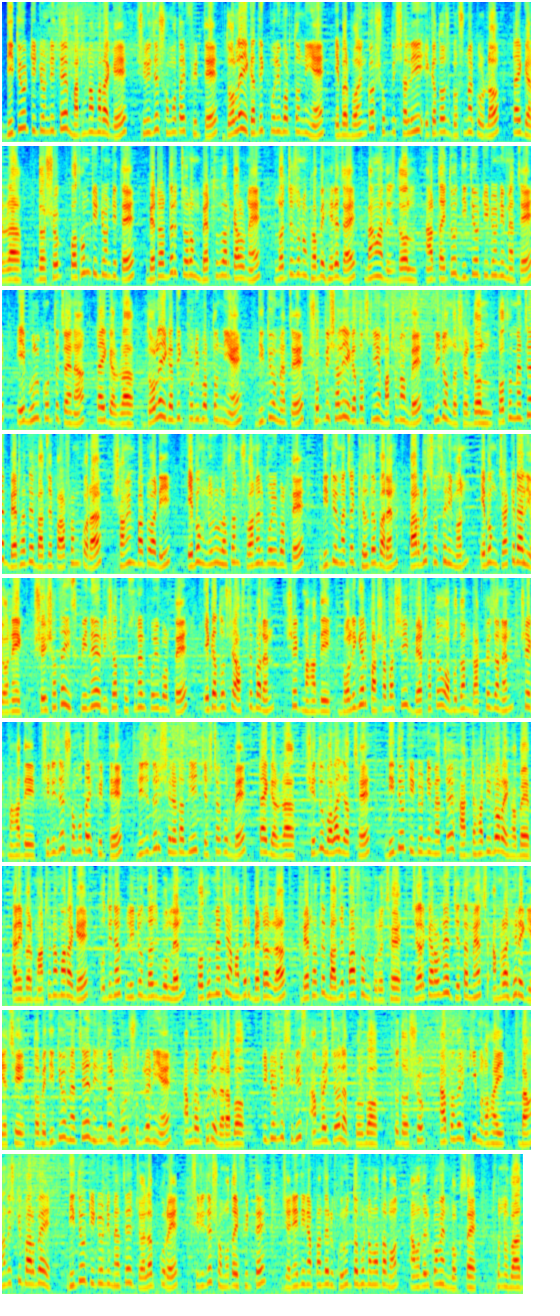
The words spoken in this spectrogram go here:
দ্বিতীয় টি টোয়েন্টিতে মাঠে নামার আগে সিরিজের সমতায় ফিরতে দলে একাধিক পরিবর্তন নিয়ে এবার ভয়ঙ্কর শক্তিশালী একাদশ ঘোষণা করল টাইগাররা। দর্শক, প্রথম টি টোয়েন্টিতে ব্যাটারদের চরম ব্যর্থতার কারণে লজ্জাজনকভাবে হেরে যায় বাংলাদেশ দল। আর তাই তো দ্বিতীয় টি টোয়েন্টি ম্যাচে এই ভুল করতে চায় না টাইগাররা। দলে একাধিক পরিবর্তন নিয়ে দ্বিতীয় ম্যাচে শক্তিশালী একাদশ নিয়ে মাঠে নামবে লিটন দাসের দল। প্রথম ম্যাচে ব্যাট হাতে বাজে পারফর্ম করা শামীম পাটোয়ারি এবং নুরুল হাসান সোহানের পরিবর্তে দ্বিতীয় ম্যাচে খেলতে পারেন পারভেজ হোসেন ইমন এবং জাকির আলী অনেক। সেই সাথে স্পিনে রিশাদ হোসেনের পরিবর্তে একাদশে আসতে পারেন শেখ মাহাদি। বোলিংয়ের পাশাপাশি ব্যাট হাতেও অবদান রাখতে জানেন শেখ মাহাদি। সিরিজের সমতায় ফিরতে নিজেদের সেরাটা দিয়েই চেষ্টা করবে টাইগাররা। সেতু বলা যাচ্ছে, দ্বিতীয় টি টোয়েন্টি ম্যাচে হাড্ডাহাড্ডি লড়াই হবে। আর এবার মাঠে নামার আগে অধিনায়ক লিটন দাস বললেন, প্রথম ম্যাচে আমাদের ব্যাটাররা ব্যাট হাতে বাজে পারফর্ম করেছে। যার কারণে জেতা ম্যাচ আমরা হেরে গিয়েছি। তবে দ্বিতীয় ম্যাচে নিজেদের ভুল শুধরে নিয়ে আমরা ঘুরে দাঁড়াবো। টি টোয়েন্টি সিরিজ আমরাই জয়লাভ করব। তো দর্শক, আপনাদের কি মনে হয়, বাংলাদেশ কি পারবে দ্বিতীয় টি টোয়েন্টি ম্যাচে জয়লাভ করে সিরিজের সমতায় ফিরতে? জানিয়ে দিন আপনাদের গুরুত্বপূর্ণ মতামত আমাদের কমেন্ট বক্সে ধন্যবাদ।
